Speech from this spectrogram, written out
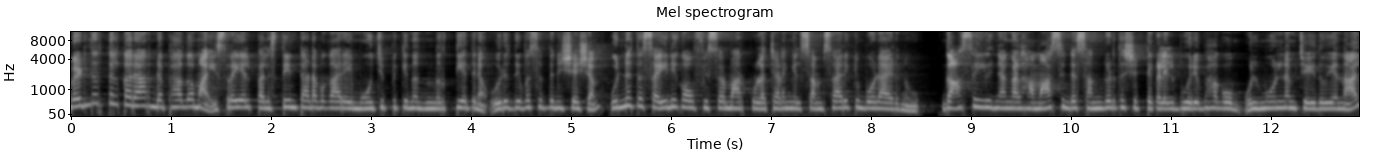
വെടിനിർത്തൽ കരാറിന്റെ ഭാഗമായി ഇസ്രയേൽ പലസ്തീൻ തടവുകാരെ മോചിപ്പിക്കുന്നത് നിർത്തിയതിന് ഒരു ദിവസത്തിനു ശേഷം ഉന്നത സൈനിക ഓഫീസർമാർക്കുള്ള ചടങ്ങിൽ സംസാരിക്കുമ്പോഴായിരുന്നു ഗാസയിൽ ഞങ്ങൾ ഹമാസിന്റെ സംഘടിത ശക്തികളിൽ ഭൂരിഭാഗവും ഉന്മൂലനം ചെയ്തു എന്നാൽ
